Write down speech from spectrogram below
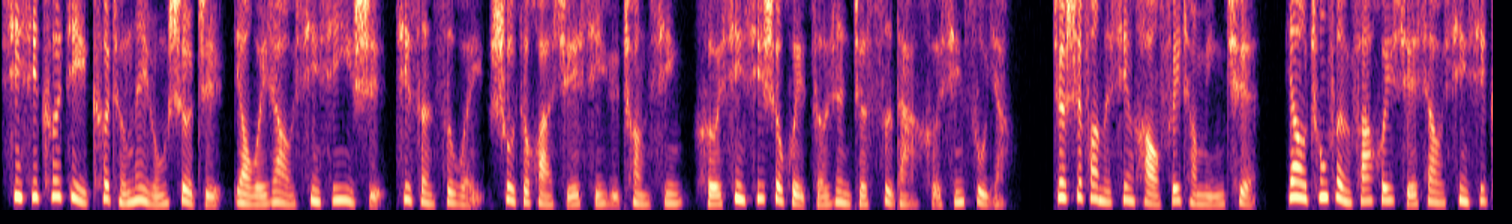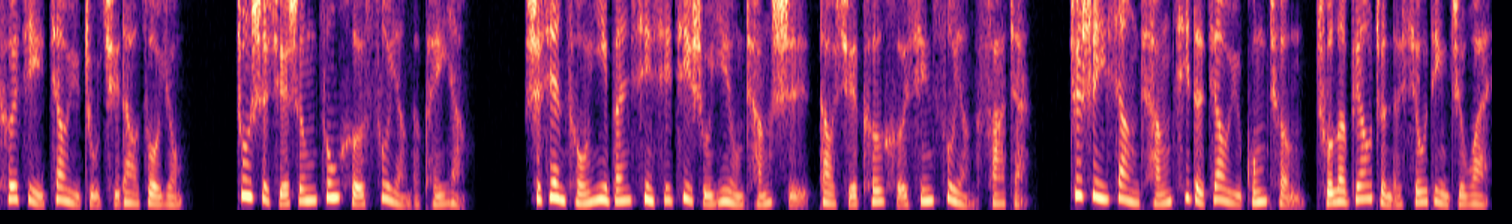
信息科技课程内容设置要围绕信息意识、计算思维、数字化学习与创新和信息社会责任这四大核心素养。这释放的信号非常明确，要充分发挥学校信息科技教育主渠道作用，重视学生综合素养的培养，实现从一般信息技术应用常识到学科核心素养的发展。这是一项长期的教育工程，除了标准的修订之外。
